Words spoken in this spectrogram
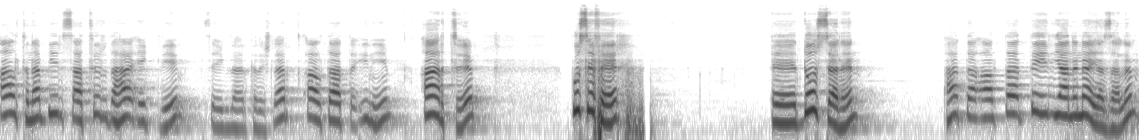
altına bir satır daha ekleyeyim sevgili arkadaşlar. Alta hatta ineyim. Artı bu sefer e, dosyanın hatta altta değil yanına yazalım.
